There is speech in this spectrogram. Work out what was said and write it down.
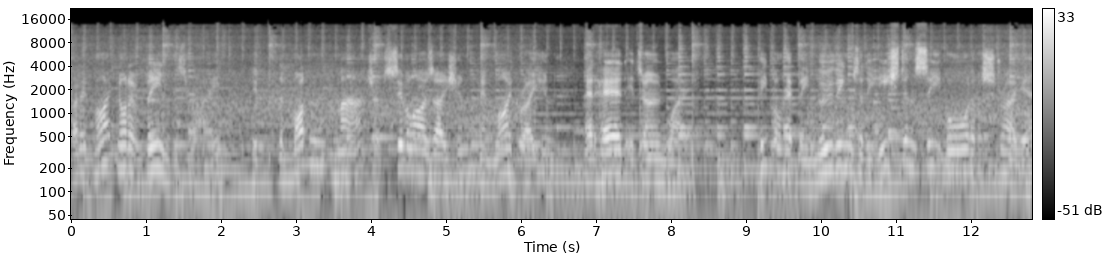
But it might not have been this way if the modern march of civilization and migration had had its own way. People have been moving to the eastern seaboard of Australia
